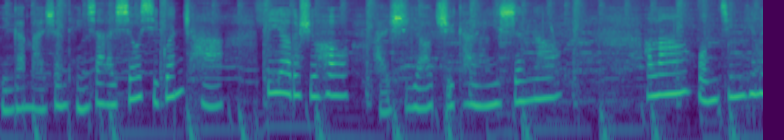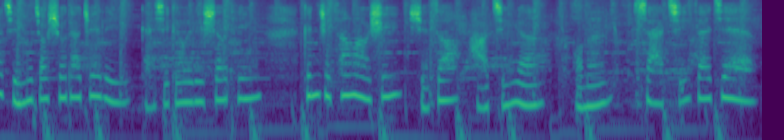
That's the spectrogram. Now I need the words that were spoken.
应该马上停下来休息观察，必要的时候还是要去看医生哦。好啦，我们今天的节目就说到这里，感谢各位的收听，跟着苍老师学做好情人，我们下期再见。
